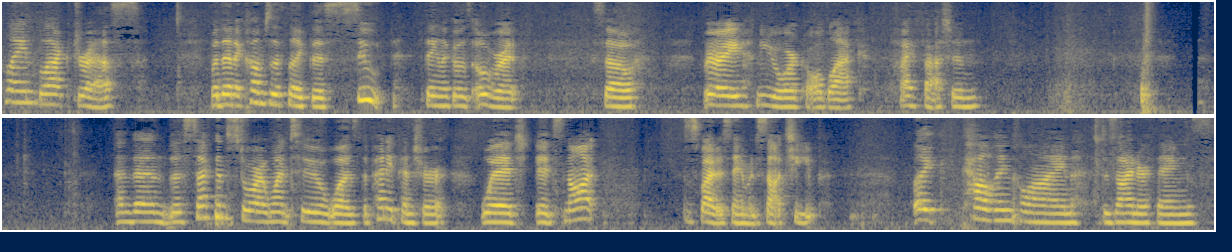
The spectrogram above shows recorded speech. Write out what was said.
plain black dress, but then it comes with like this suit thing that goes over it. So, very New York, all black, high fashion. And then the second store I went to was the Penny Pincher, which it's not despite its name, it's not cheap. Like Calvin Klein designer things.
